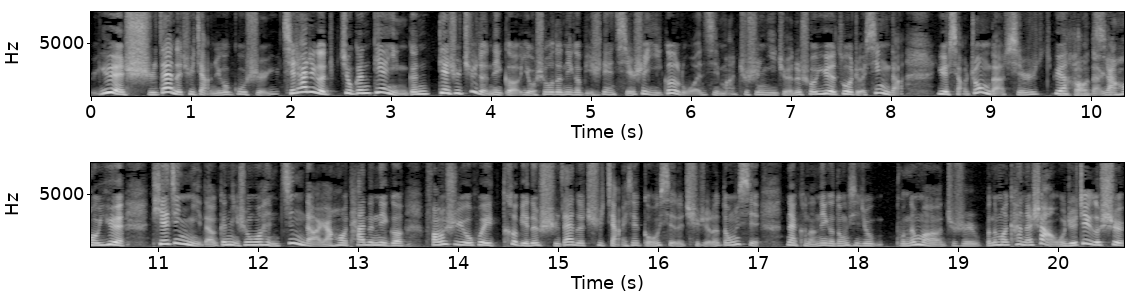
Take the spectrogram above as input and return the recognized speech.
越实在的去讲这个故事。其实它这个就跟电影跟电视剧的那个有时候的那个鄙视链其实是一个逻辑嘛，就是你觉得说越作者性的、越小众的，其实越好的，然后越贴近你的、跟你生活很近的，然后他的那个方式又会特别的实在的去讲一些狗血的曲折的东西，那可能那个东西就不那么就是不那么看得上。我觉得这个是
